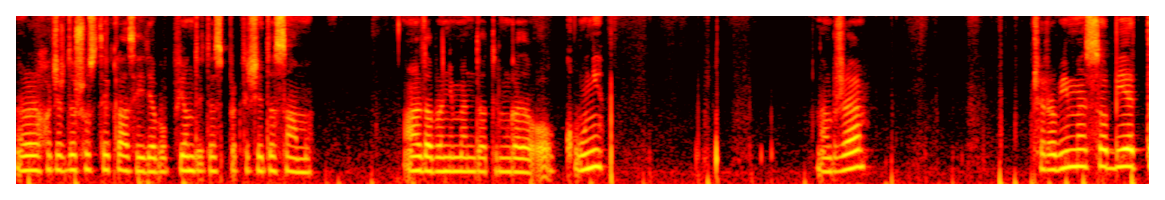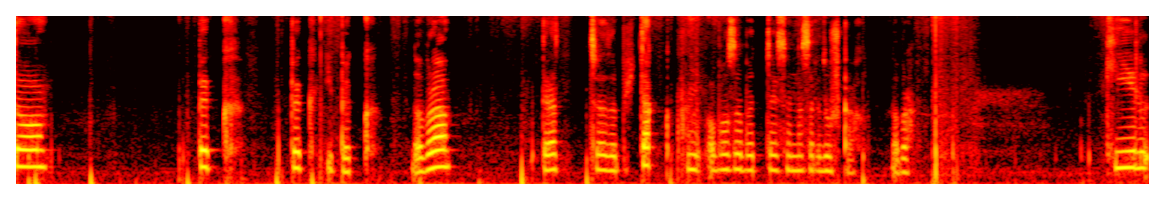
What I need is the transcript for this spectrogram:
No, chociaż do szóstej klasy idę, bo piątej to jest praktycznie to samo. Ale dobra, nie będę o tym gadał. O, kuń. Dobrze. Przerobimy sobie to. Pyk, pyk i pyk. Dobra. Teraz trzeba zrobić tak, albo zrobię tutaj sobie na serduszkach. Dobra. Kill,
